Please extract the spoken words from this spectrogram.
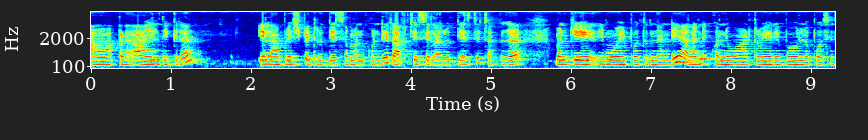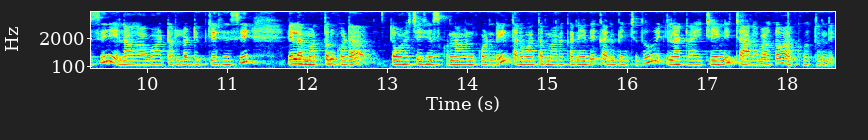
అక్కడ ఆయిల్ దగ్గర ఇలా బ్రష్ పెట్టి రుద్దేసాం అనుకోండి రఫ్ చేసి ఇలా రుద్దేస్తే చక్కగా మనకి రిమూవ్ అయిపోతుందండి. అలానే కొన్ని వాటర్ వేరే బౌల్లో పోసేసి ఇలా వాటర్లో డిప్ చేసేసి ఇలా మొత్తం కూడా వాష్ చేసేసుకున్నాం అనుకోండి తర్వాత మరక అనేది కనిపించదు. ఇలా ట్రై చేయండి చాలా బాగా వర్క్ అవుతుంది.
